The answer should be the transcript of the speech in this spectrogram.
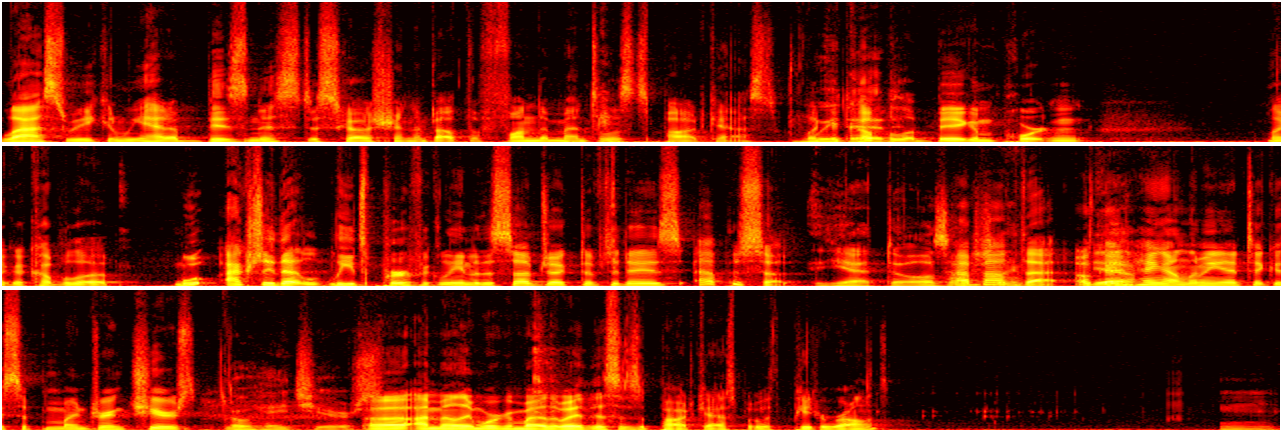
last week and we had a business discussion about the Fundamentalists podcast. Like We a did. couple of big important like a couple of well actually that leads perfectly into the subject of today's episode. Yeah, it does. How about that? Okay, Yeah. hang on. Let me uh, take a sip of my drink. Cheers. Oh, hey, cheers. Uh, I'm Elliot Morgan, by the way. This is a podcast, but with Peter Rollins. Mm.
